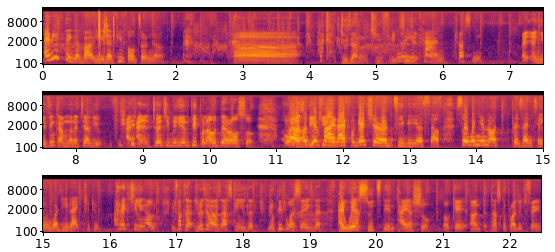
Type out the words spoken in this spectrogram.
Anything about you that people don't know. Uh, I can't do that on TV. No, you you- can. Trust me. And, and you think I'm going to tell you? I, and 20 million people out there also. You well, okay, fine. I forget you're on TV yourself. So when you're not presenting, what do you like to do? I like chilling out. In fact, uh, the reason I was asking is that you know people are saying that I wear suits the entire show, okay, on T- Tusker Project Fame.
